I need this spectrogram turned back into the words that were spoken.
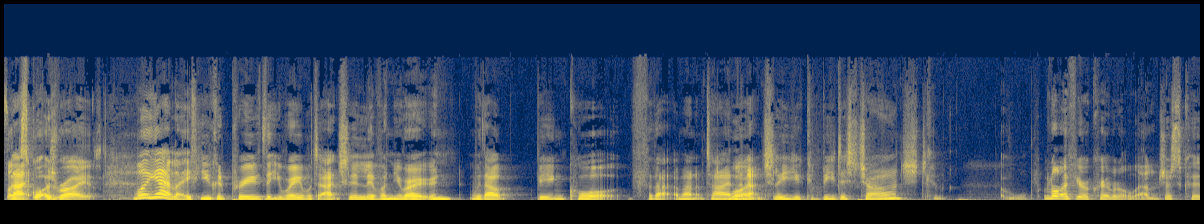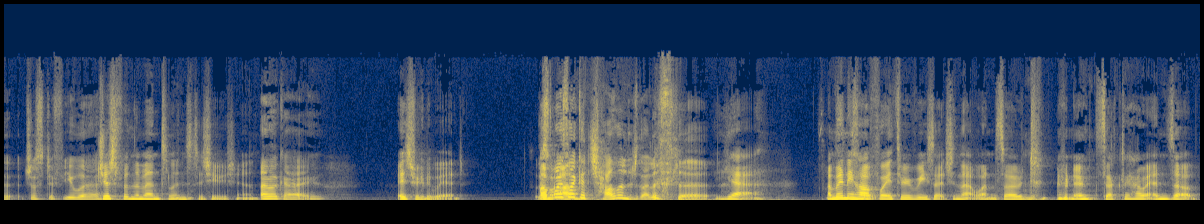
Like, Like- squatters' rights. well, yeah, like if you could prove that you were able to actually live on your own without being caught for that amount of time, What? then actually you could be discharged. Not if you're a criminal, then. Just, just if you were. just from the mental institution. oh, okay. It's really weird. It's Um, almost um, like a challenge, then, isn't it? Yeah. I'm only So- halfway through researching that one, so I don't know exactly how it ends up.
